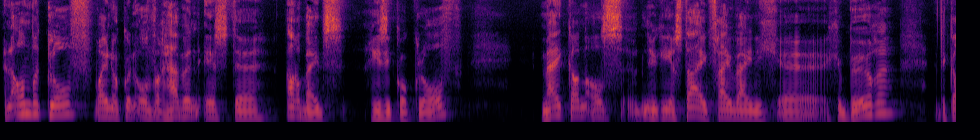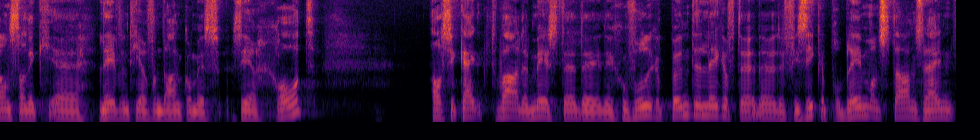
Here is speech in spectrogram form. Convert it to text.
Een andere kloof waar je nog kunt over hebben is de arbeidsrisicokloof. Mij kan als, nu ik hier sta, ik vrij weinig uh, gebeuren. De kans dat ik uh, levend hier vandaan kom is zeer groot als je kijkt waar de meeste de, de gevoelige punten liggen of de, de, de, fysieke problemen ontstaan, zijn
